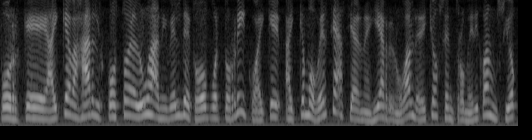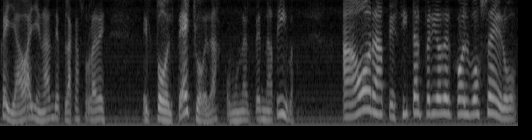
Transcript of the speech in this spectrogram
Porque hay que bajar el costo de la luz a nivel de todo Puerto Rico, hay que, hay que moverse hacia la energía renovable. De hecho, Centro Médico anunció que ya va a llenar de placas solares todo el techo, ¿verdad? Como una alternativa. Ahora te cita el periódico El Vocero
